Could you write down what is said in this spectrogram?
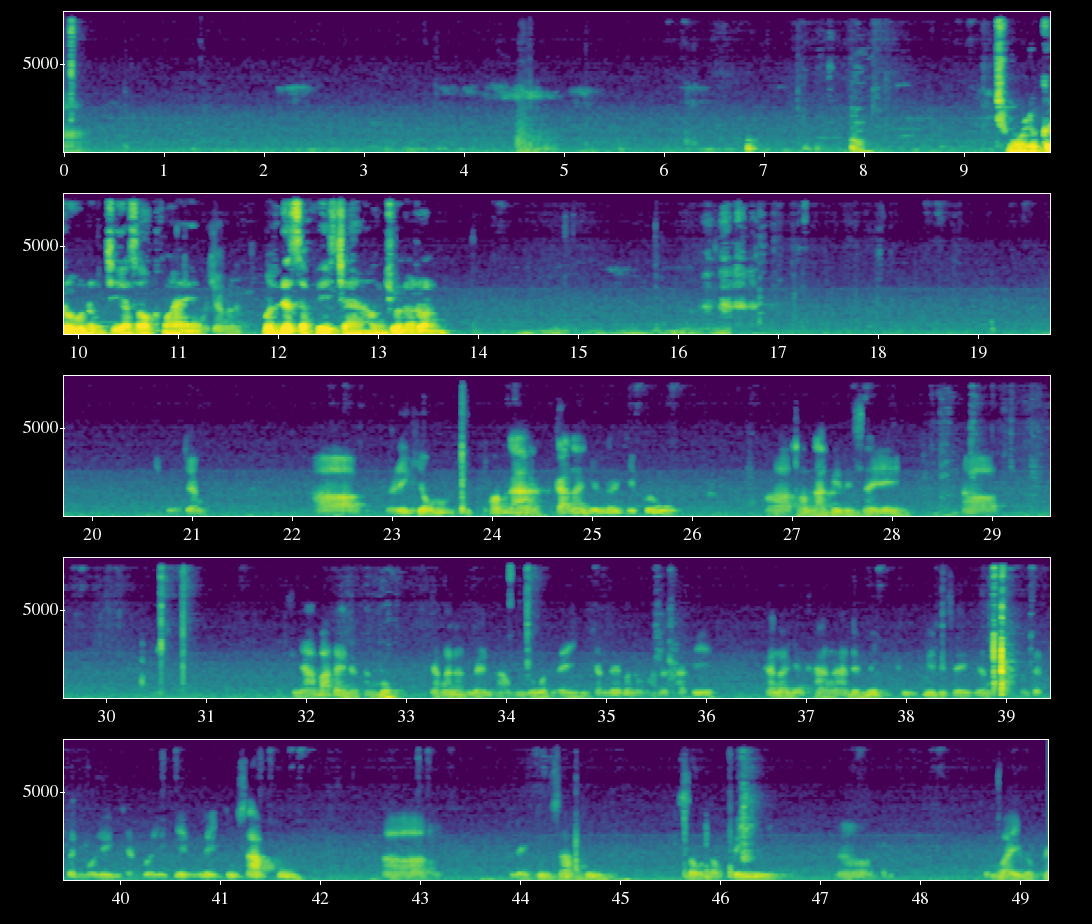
ឈ្មោះលោកគ្រូនឹងជាអក្សរខ្មែរឈ្មោះអញ្ចឹងណាបណ្ឌិតសភាចារអង្គជួននរន ឈ្មោះអញ្ចឹងអឺនេះខ្ញុំធម្មតាកាលណាយើងនៅជាគ្រូអឺ ធម្មតាគេទៅសេអឺសញ្ញាបត្រឯនៅខាងមុខអញ្ចឹងណាមិនមែនថានួនអីអញ្ចឹងទេបើគាត់ថាគេកាលណាយើងខាង academic គឺគេទៅសេអញ្ចឹងបន្តិចបិទ molin អញ្ចឹងបើលេខទៀតលេខទូរស័ព្ទគឺអឺលេខទូរស័ព្ទគឺ012អឺ821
